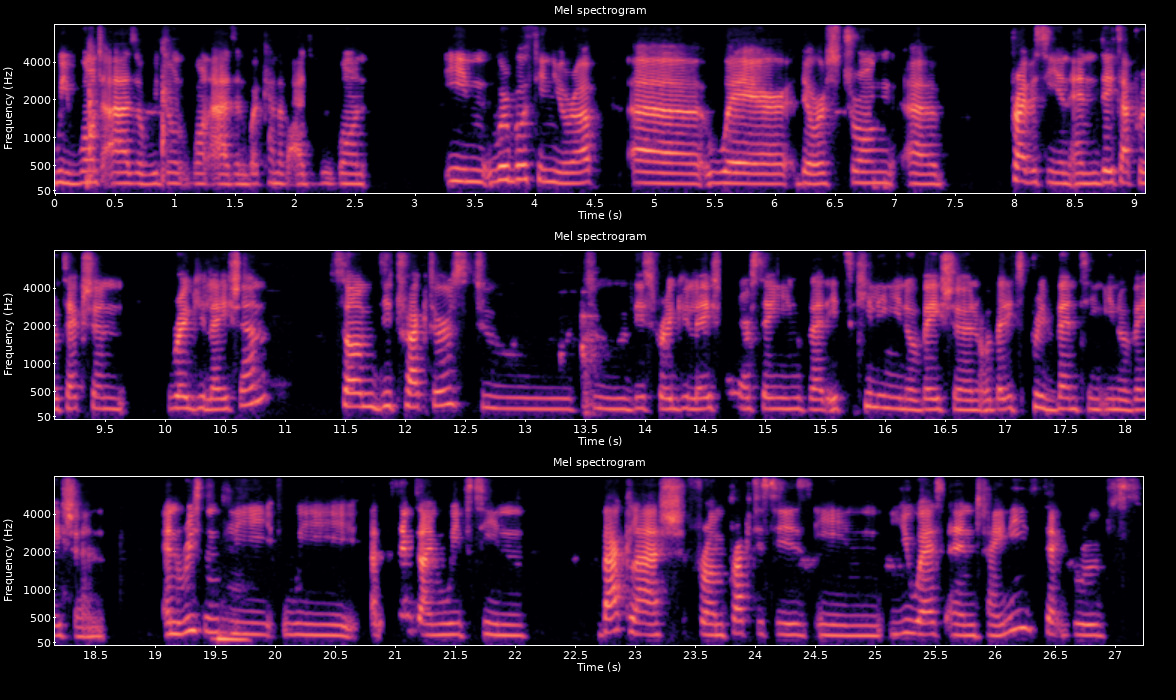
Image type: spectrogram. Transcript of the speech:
we want ads or we don't want ads and what kind of ads we want. In We're both in Europe uh, where there are strong uh, privacy and, and data protection regulation some detractors to to this regulation are saying that it's killing innovation or that it's preventing innovation. And recently, mm. we at the same time we've seen backlash from practices in US and Chinese tech groups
